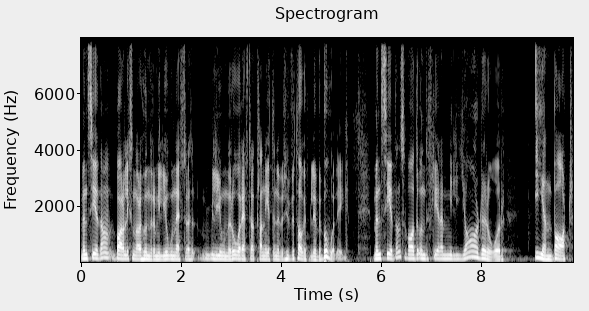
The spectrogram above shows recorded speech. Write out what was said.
Men sedan, bara liksom några hundra miljoner, efter, miljoner år efter att planeten överhuvudtaget blev beboelig. Men sedan så var det under flera miljarder år enbart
